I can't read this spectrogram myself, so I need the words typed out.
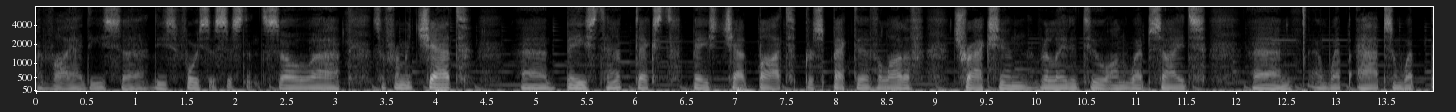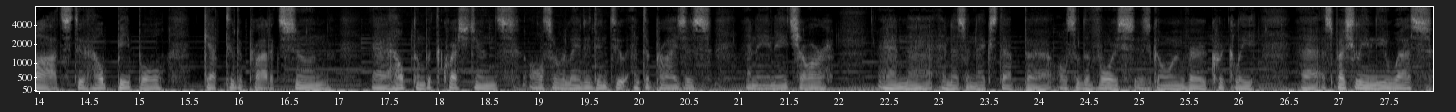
via these uh, these voice assistants. So so from a chat uh, based uh, text based chatbot perspective a lot of traction related to on websites um, web apps and web bots to help people get to the product soon uh, help them with questions also related into enterprises and in HR and uh, and as a next step uh, also the voice is going very quickly uh, especially in the US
